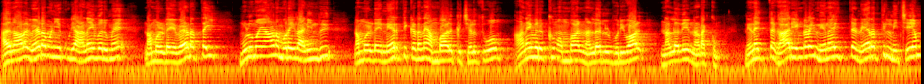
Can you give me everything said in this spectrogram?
அதனால் வேடம் அணியக்கூடிய அனைவருமே நம்மளுடைய வேடத்தை முழுமையான முறையில் அணிந்து நம்மளுடைய நேர்த்திக்கடனை அம்பாளுக்கு செலுத்துவோம். அனைவருக்கும் அம்பாள் நல்லருள் புரிவாள். நல்லதே நடக்கும். நினைத்த காரியங்களை நினைத்த நேரத்தில் நிச்சயம்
